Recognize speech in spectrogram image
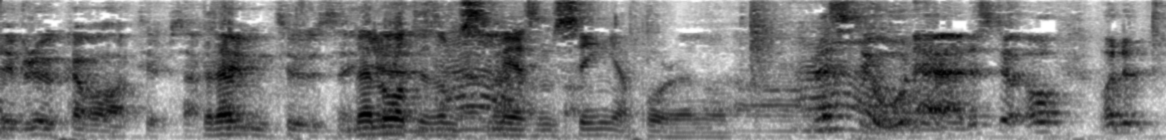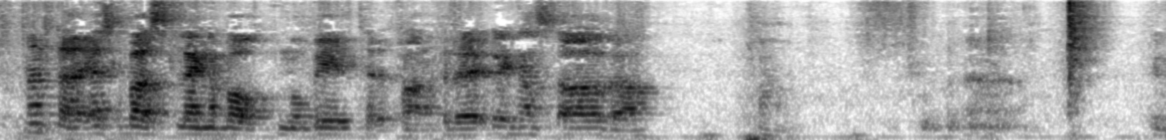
sett. brukar vara typ så här Det, där, 5000 det yen. låter som mer som Singapore eller något. Det stod det. det stod, och, och det, vänta, jag ska bara slänga bort mobiltelefonen för det, det kan störa. Eh,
